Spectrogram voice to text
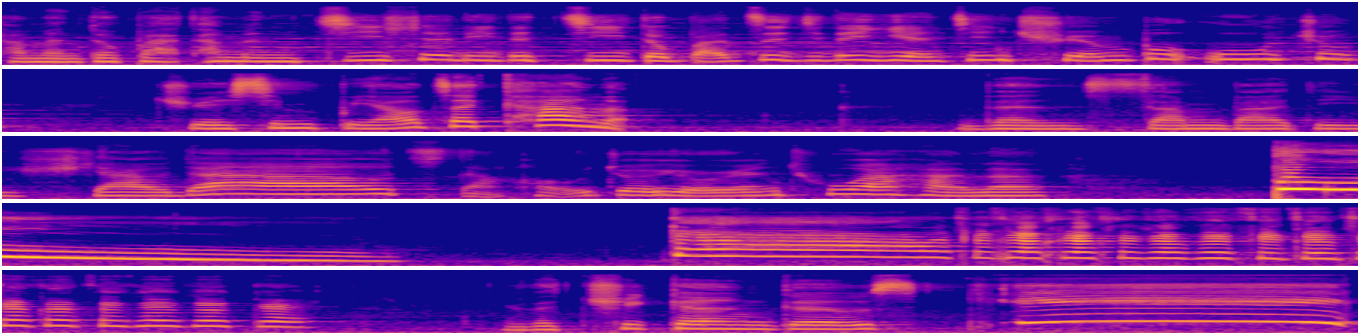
他们都把他们鸡舍里的鸡都把自己的眼睛全部捂住，决心不要再看了。Then somebody shout out，然后就有人突然喊了，boo！嘎嘎嘎嘎嘎嘎嘎嘎嘎嘎嘎嘎嘎！The chicken goes, eek!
